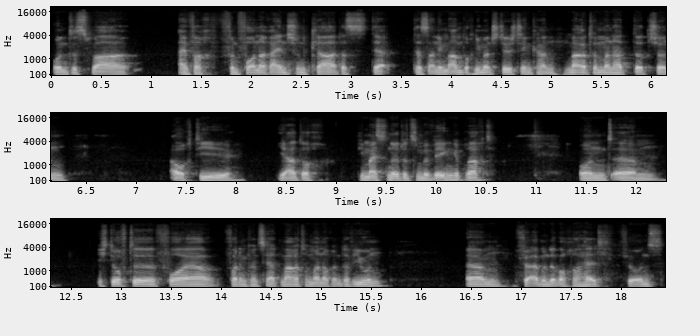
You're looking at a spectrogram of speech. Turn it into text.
Und es war einfach von vornherein schon klar, dass, der, dass an dem Abend auch niemand stillstehen kann. Marathonmann hat dort schon auch die, ja doch, die meisten Leute zum Bewegen gebracht. Und ähm, ich durfte vorher vor dem Konzert Marathonmann auch interviewen ähm, für Album der Woche halt, für uns.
